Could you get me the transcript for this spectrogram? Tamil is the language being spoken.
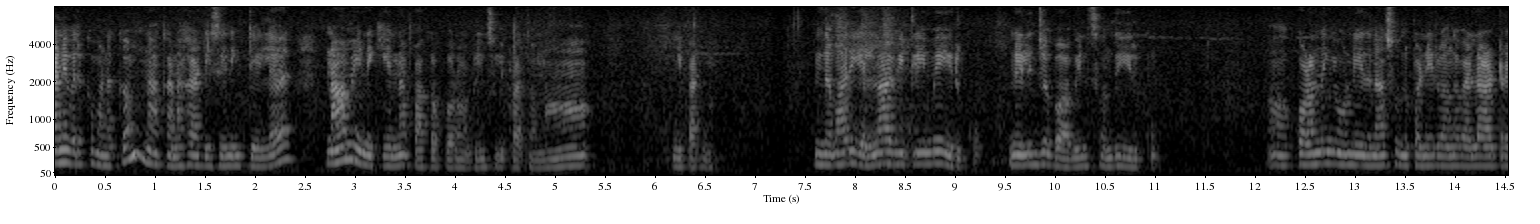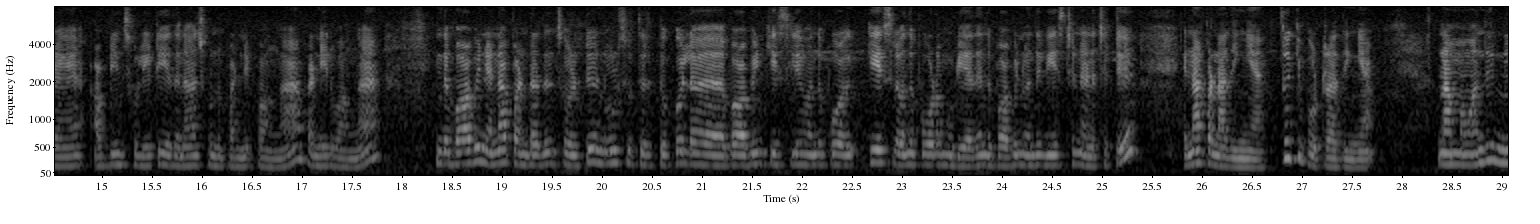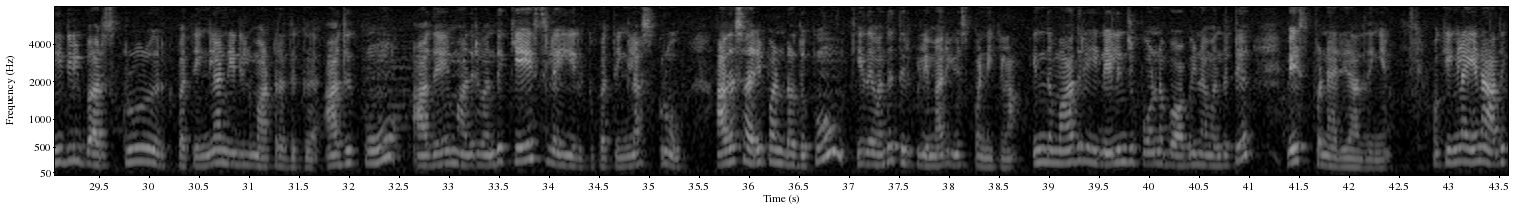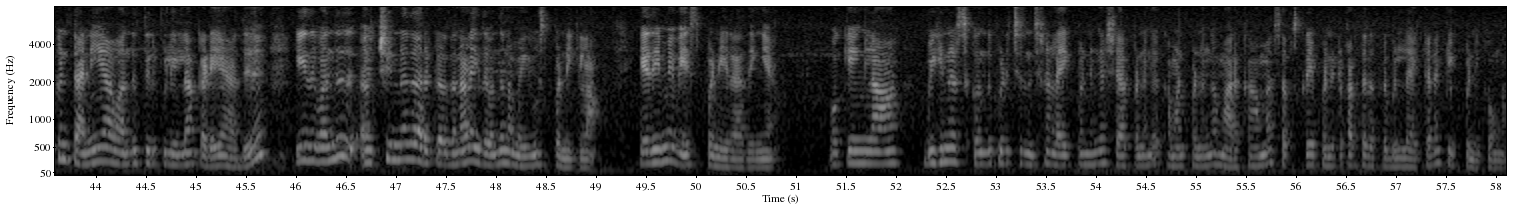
அனைவருக்கும் வணக்கம். நான் கனகா டிசைனிங் டெய்லர் நாம் இன்றைக்கி என்ன பார்க்க போகிறோம் அப்படின்னு சொல்லி பார்த்தோம்னா இங்கே பாருங்கள் இந்த மாதிரி எல்லா வீட்லேயுமே இருக்கும். நெளிஞ்ச பாபின்ஸ் வந்து இருக்கும். குழந்தைங்க ஒன்று எதனாச்சும் ஒன்று பண்ணிடுவாங்க விளாட்றேன் அப்படின்னு சொல்லிட்டு எதனாச்சும் ஒன்று பண்ணிப்பாங்க பண்ணிடுவாங்க இந்த பாபின் என்ன பண்ணுறதுன்னு சொல்லிட்டு நூல் சுற்றுறதுக்கோ இல்லை பாபின் கேஸ்லேயே வந்து போ கேஸில் வந்து போட முடியாது. இந்த பாபின் வந்து வேஸ்ட்டுன்னு நினச்சிட்டு என்ன பண்ணாதீங்க? தூக்கி போட்டுறாதீங்க. நம்ம வந்து நீடில் பார் ஸ்க்ரூ இருக்குது பார்த்தீங்களா? நீடில் மாட்டுறதுக்கு. அதுக்கும் அதே மாதிரி வந்து கேஸ்லை இருக்குது பார்த்தீங்களா? ஸ்க்ரூ அதை சரி பண்ணுறதுக்கும் இதை வந்து திருப்பிலி மாதிரி யூஸ் பண்ணிக்கலாம். இந்த மாதிரி நெளிஞ்சு போன பாபினை வந்துட்டு வேஸ்ட் பண்ணாதீங்க. ஓகேங்களா? ஏன்னா அதுக்குன்னு தனியாக வந்து திருப்பிலாம் கிடையாது. இது வந்து சின்னதாக இருக்கிறதுனால இதை வந்து நம்ம யூஸ் பண்ணிக்கலாம். எதையுமே வேஸ்ட் பண்ணிடாதீங்க. ஓகேங்களா? பிகினர்ஸ்க்கு வந்து பிடிச்சிருந்துச்சுன்னா லைக் பண்ணுங்கள் ஷேர் பண்ணுங்கள் கமெண்ட் பண்ணுங்கள் மறக்காமல் சப்ஸ்கிரைப் பண்ணிவிட்டு பக்கத்தில் இருக்கிற பில் ஐக்கனை கிளிக் பண்ணிக்கோங்க.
